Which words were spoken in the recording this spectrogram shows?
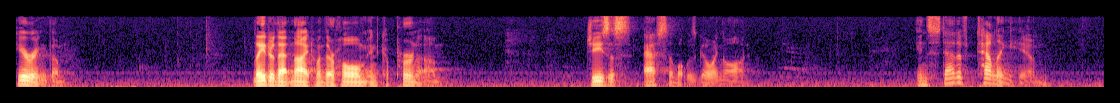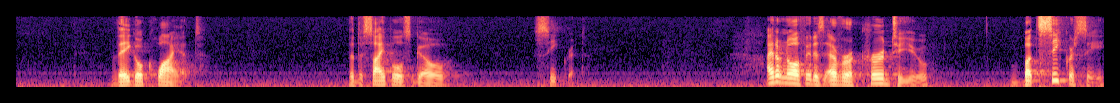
hearing them. Later that night, when they're home in Capernaum, Jesus asked them what was going on. Instead of telling him, they go quiet. The disciples go secret. I don't know if it has ever occurred to you, but secrecy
